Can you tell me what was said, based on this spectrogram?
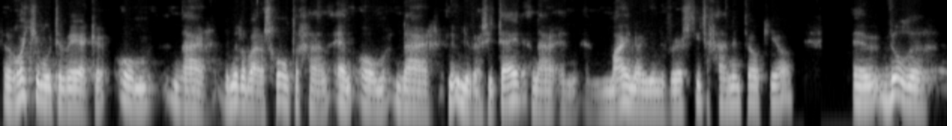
een rotje moeten werken om naar de middelbare school te gaan en om naar een universiteit, naar een, een minor university te gaan in Tokio. wilde uh,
